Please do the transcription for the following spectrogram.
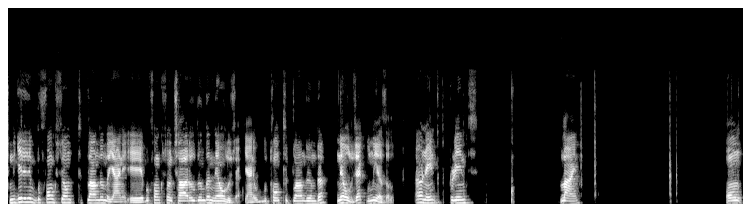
Şimdi gelelim bu fonksiyon tıklandığında yani e, bu fonksiyon çağrıldığında ne olacak? Yani bu buton tıklandığında ne olacak? Bunu yazalım. Örneğin print line on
